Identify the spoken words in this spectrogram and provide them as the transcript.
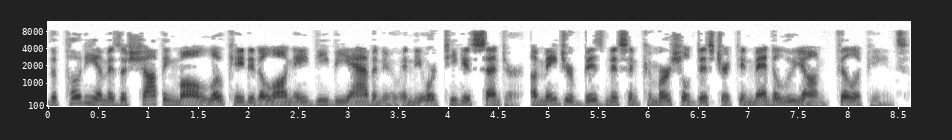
The Podium is a shopping mall located along ADB Avenue in the Ortigas Center, a major business and commercial district in Mandaluyong, Philippines.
